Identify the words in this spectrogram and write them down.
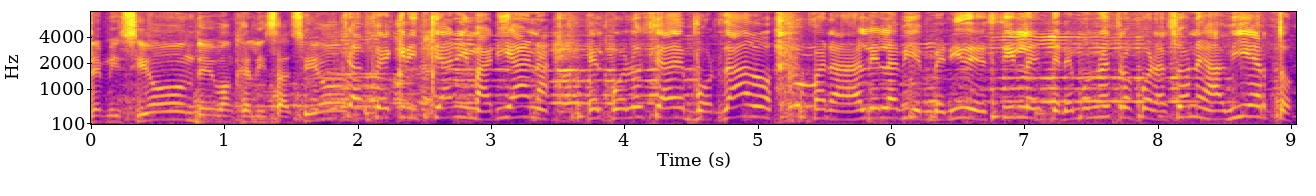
de misión, de evangelización. Mucha fe cristiana y mariana, el pueblo se ha desbordado para darle la bienvenida y decirle, tenemos nuestros corazones abiertos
